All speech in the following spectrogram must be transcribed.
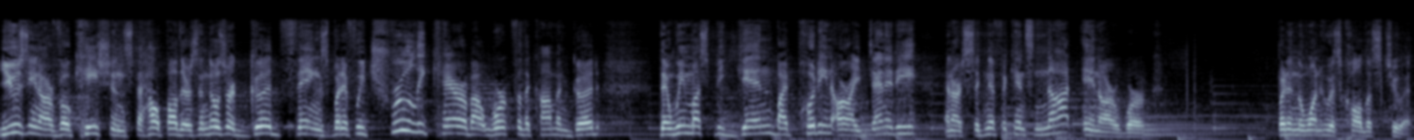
using our vocations to help others, and those are good things. But if we truly care about work for the common good, then we must begin by putting our identity and our significance not in our work, but in the one who has called us to it.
